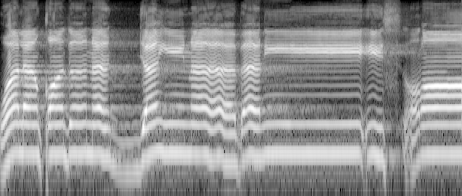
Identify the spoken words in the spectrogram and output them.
Walaqad nađajna bani إسرائيل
